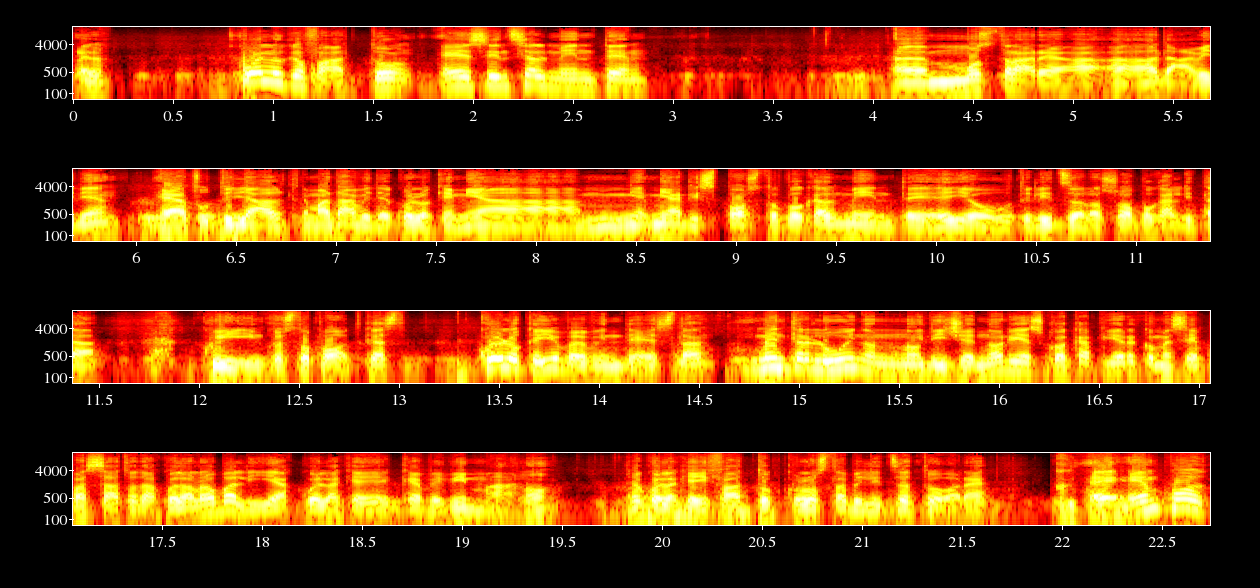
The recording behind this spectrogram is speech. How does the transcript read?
eh, quello che ho fatto è essenzialmente eh, mostrare a, a, Davide e a tutti gli altri, ma Davide è quello che mi ha, mi, mi ha, risposto vocalmente e io utilizzo la sua vocalità qui in questo podcast, quello che io avevo in testa, mentre lui non, non dice non riesco a capire come sei passato da quella roba lì a quella che, che avevi in mano, cioè quella che hai fatto con lo stabilizzatore. E, e un po'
